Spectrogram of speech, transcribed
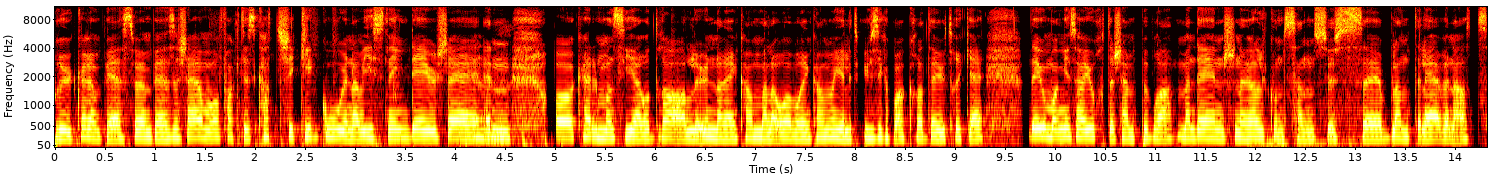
bruker en PC og en PC-skjerm, og faktisk hatt skikkelig god undervisning. Det er jo ikke en og hva er det man sier, å dra alle under en kam eller over en kam. Jeg er litt usikker på akkurat det uttrykket. Det er jo mange som har gjort det kjempebra, men det er en generell konsensus eh, blant elevene at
